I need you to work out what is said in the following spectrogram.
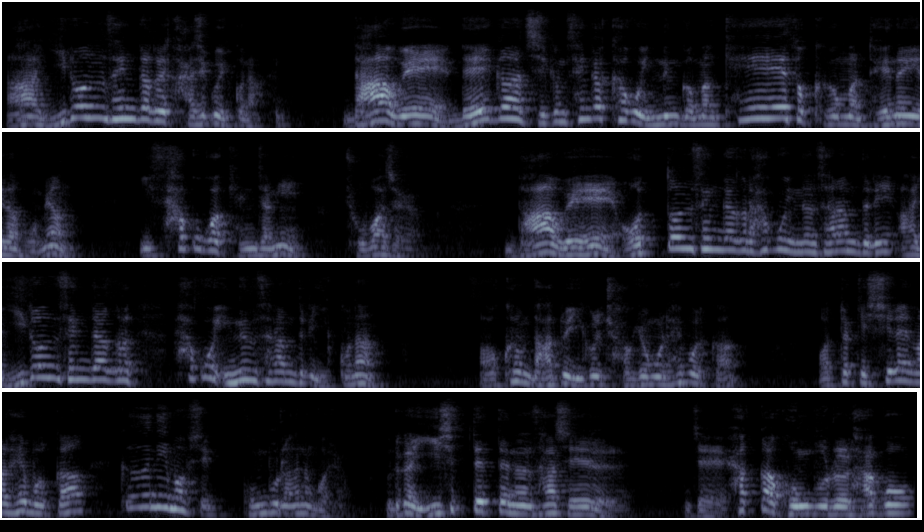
아 이런 생각을 가지고 있구나. 나 외에 내가 지금 생각하고 있는 것만 계속 그것만 되뇌이다 보면 이 사고가 굉장히 좁아져요. 나 외에 어떤 생각을 하고 있는 사람들이 아 이런 생각을 하고 있는 사람들이 있구나. 어, 그럼 나도 이걸 적용을 해볼까? 어떻게 실행을 해볼까? 끊임없이 공부를 하는 거죠 우리가 20대 때는 사실 이제 학과 공부를 하고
